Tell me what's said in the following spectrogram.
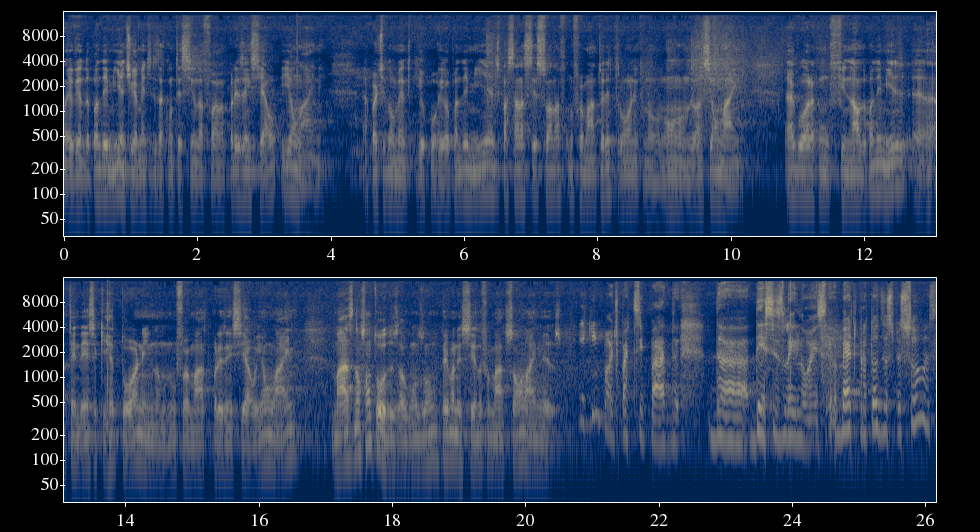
com o evento da pandemia, antigamente eles aconteciam da forma presencial e online. A partir do momento que ocorreu a pandemia, eles passaram a ser só no, formato eletrônico, no, no, lance online. Agora, com o final da pandemia, é, a tendência é que retornem no, no formato presencial e online, mas não são todos, alguns vão permanecer no formato só online mesmo. E quem pode participar do, da, desses leilões? É aberto para todas as pessoas?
